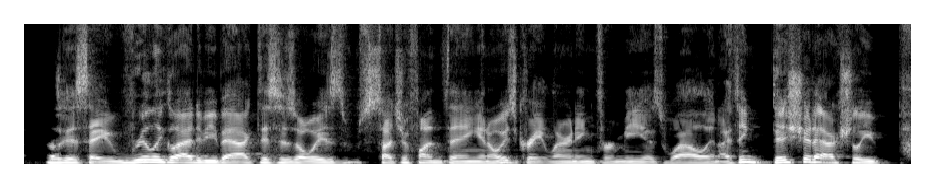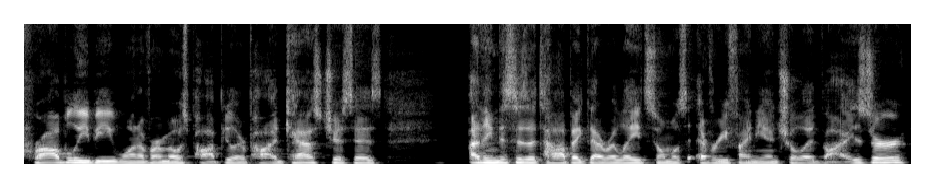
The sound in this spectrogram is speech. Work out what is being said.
I was going to say, really glad to be back. This is always such a fun thing and always great learning for me as well. And I think this should actually probably be one of our most popular podcasts, just as I think this is a topic that relates to almost every financial advisor.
